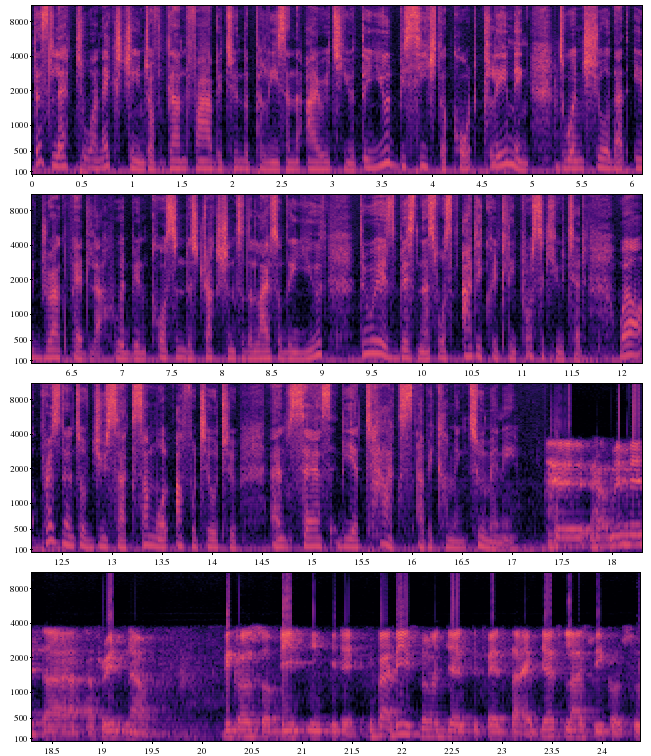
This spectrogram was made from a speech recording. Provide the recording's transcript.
This led to an exchange of gunfire between the police and the irate youth. The youth besieged the court, claiming to ensure that a drug peddler who had been causing destruction to the lives of the youth through his business was adequately prosecuted. Well, President of JUSAG, Samuel Afotuoto, um, says the attacks are becoming too many. Uh, members are afraid now because of this incident. In fact, this is not just the first time. Just last week or so,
